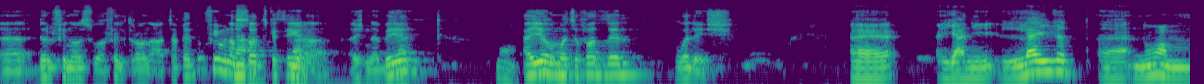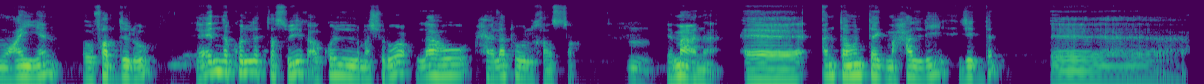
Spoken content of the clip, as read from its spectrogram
آه، دولفينوس وفلترون أعتقد وفي منصات نعم. كثيرة أجنبية نعم. نعم. أيهما تفضل وليش؟ آه، يعني لا يوجد آه، نوع معين أفضله لأن كل التسويق أو كل مشروع له حالته الخاصة مم. بمعنى أنت منتج محلي جدا. آه،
